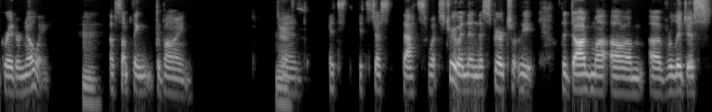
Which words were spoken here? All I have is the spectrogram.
greater knowing mm. of something divine yes. and it's it's just that's what's true and then the spiritually the, dogma um, of religious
